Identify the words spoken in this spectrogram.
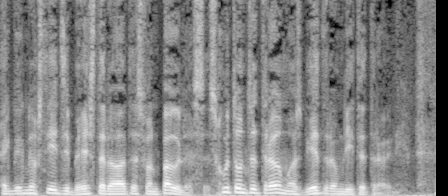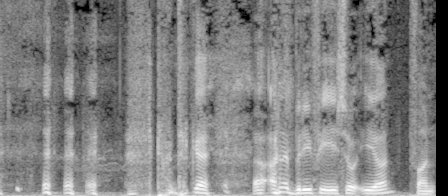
Ek dink nog steeds die beste raad is van Paulus. Is goed om te trou, maar is beter om nie te trou nie. Dan het ek 'n ander briefie hierso Ian van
